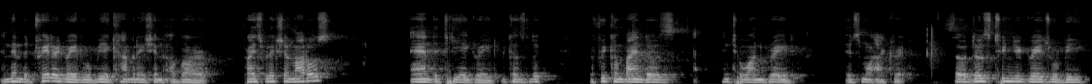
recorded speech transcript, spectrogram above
And then the trader grade will be a combination of our price prediction models and the TA grade, because look, if we combine those into one grade, it's more accurate. So those two new grades will be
